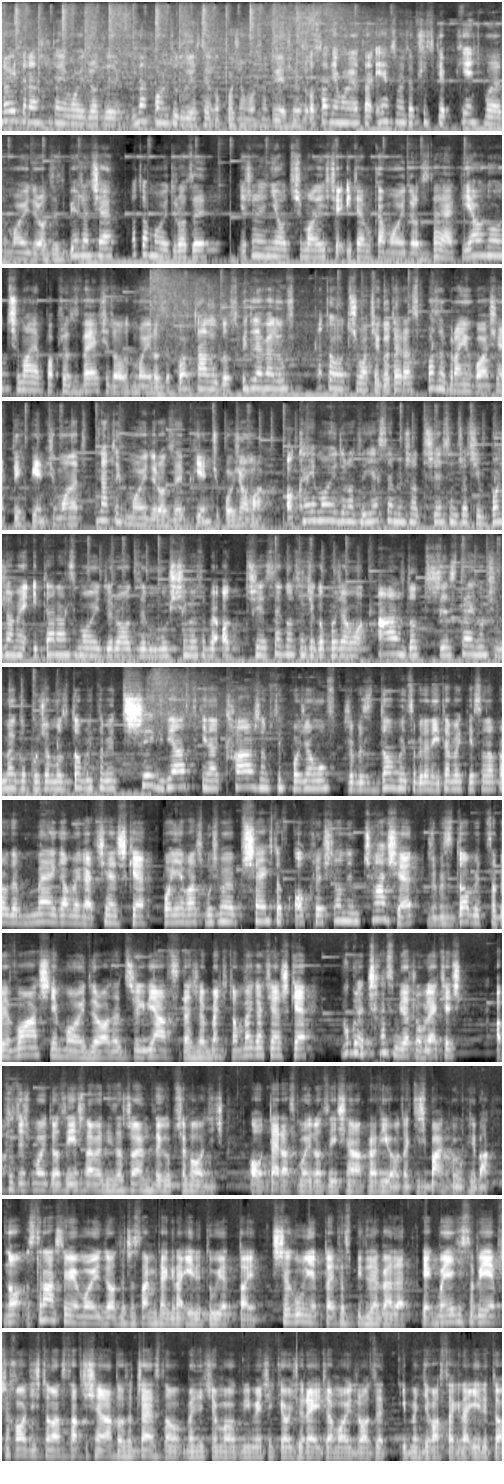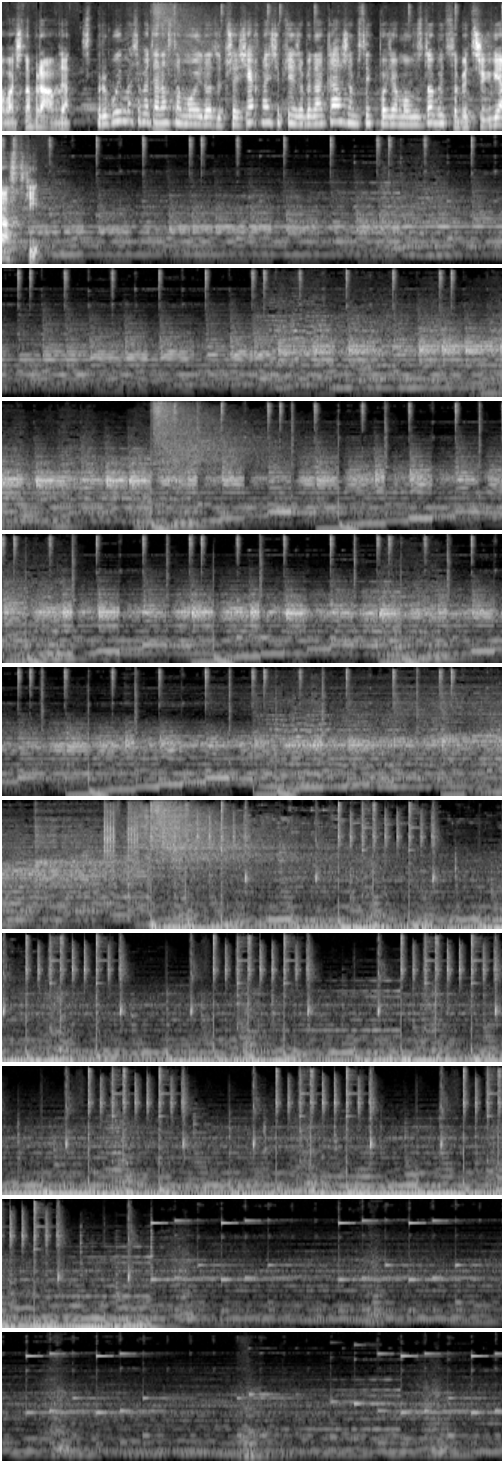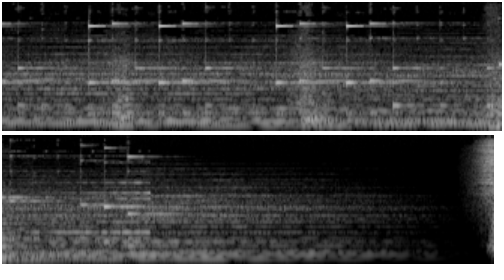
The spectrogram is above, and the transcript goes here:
No i teraz tutaj moi drodzy, na końcu 20 poziomu znajduje się już ostatnia moneta i jak sobie te wszystkie 5 monet moi drodzy zbierzecie, no to moi drodzy, jeżeli nie otrzymaliście itemka moi drodzy, tak jak ja go otrzymałem poprzez wejście do moi drodzy portalu, do speed levelów, no to otrzymacie go teraz po zebraniu właśnie tych 5 monet na tych moi drodzy 5 poziomach. Ok moi drodzy, jestem już na 33 poziomie i teraz moi drodzy musimy sobie od 33 poziomu aż do 37 poziomu zdobyć sobie 3 gwiazdki na każdym z tych poziomów, żeby zdobyć sobie ten itemek jest naprawdę mega, mega ciężkie, ponieważ musimy przejść to w określonym czasie, żeby zdobyć sobie właśnie, moi drodzy, 3 gwiazdki, także będzie to mega ciężkie. W ogóle czas mi zaczął lecieć, a przecież, moi drodzy, jeszcze nawet nie zacząłem tego przechodzić. O, teraz, moi drodzy, się naprawiło, to jakiś bug był chyba. No, strasznie mnie, moi drodzy, czasami ta gra irytuje tutaj. Szczególnie tutaj te speed levele. Jak będziecie sobie je przechodzić, to nastawcie się na to, że często będziecie mogli mieć jakiegoś rage'a, moi drodzy, i będzie was ta gra irytować, naprawdę. Spróbujmy sobie teraz to, moi drodzy, przejść jak najszybciej, żeby na każdym z tych poziomów zdobyć sobie trzy gwiazdki.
